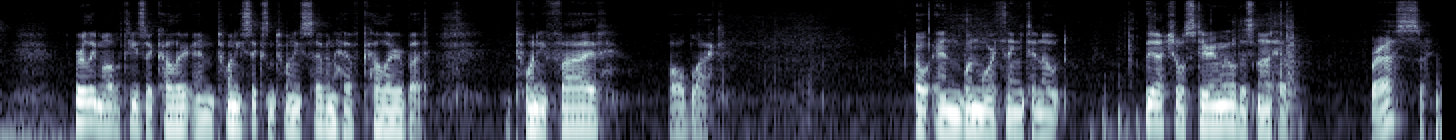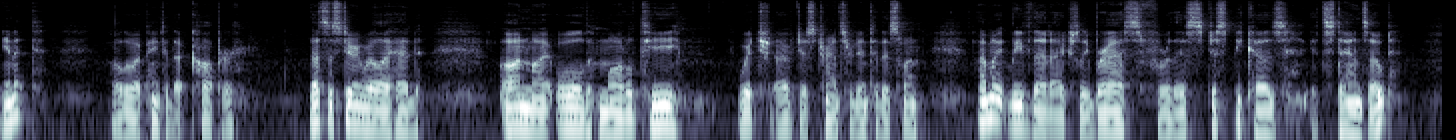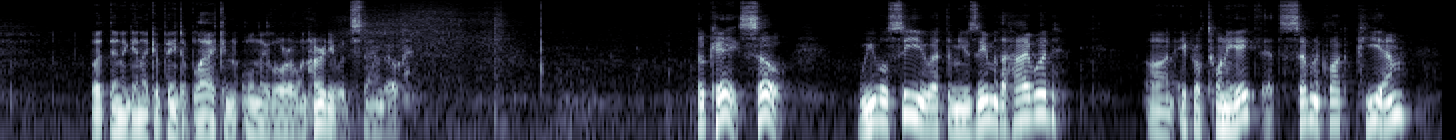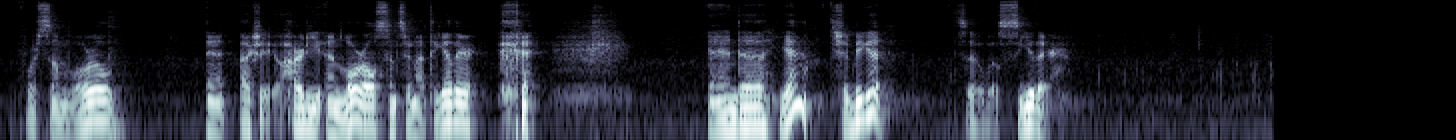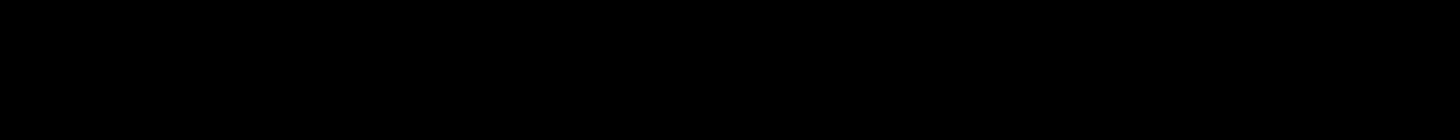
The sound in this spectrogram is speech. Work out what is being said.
early Model Ts are color and 26 and 27 have color but 25 all black oh and one more thing to note the actual steering wheel does not have brass in it although I painted that copper that's the steering wheel I had on my old Model T which I've just transferred into this one. I might leave that actually brass for this just because it stands out. But then again, I could paint it black and only Laurel and Hardy would stand out. Okay, so we will see you at the Museum of the Highwood on April 28th at 7 o'clock p.m. for some Laurel and actually Hardy and Laurel since they're not together. And uh, yeah, should be good. So we'll see you there.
